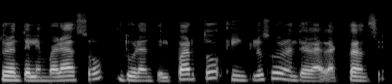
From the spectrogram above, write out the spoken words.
durante el embarazo, durante el parto e incluso durante la lactancia.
